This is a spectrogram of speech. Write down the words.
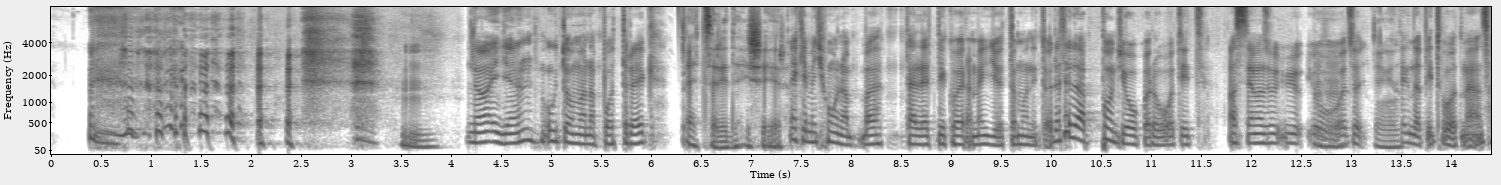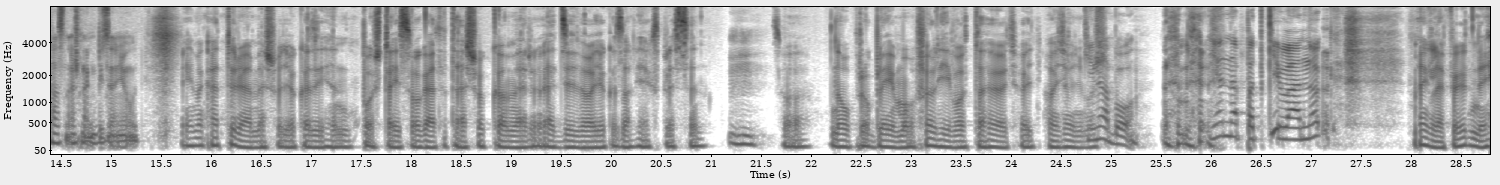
Hmm. Na igen, úton van a potrek. Egyszer ide is ér. Nekem egy hónapba tellett, mikorra meggyőtt a monitor. De például pont jókor volt itt. Azt hiszem az jó Mhm. volt, hogy Igen. tegnap itt volt, mert az hasznosnak bizonyult. Én meg hát türelmes vagyok az ilyen postai szolgáltatásokkal, mert edződve vagyok az AliExpressen. Uh-huh. Szóval no problémo. Fölhívott a hölgy, hogy, hogy, hogy most Kinabó? Ilyen napot kívánok! meglepődni.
